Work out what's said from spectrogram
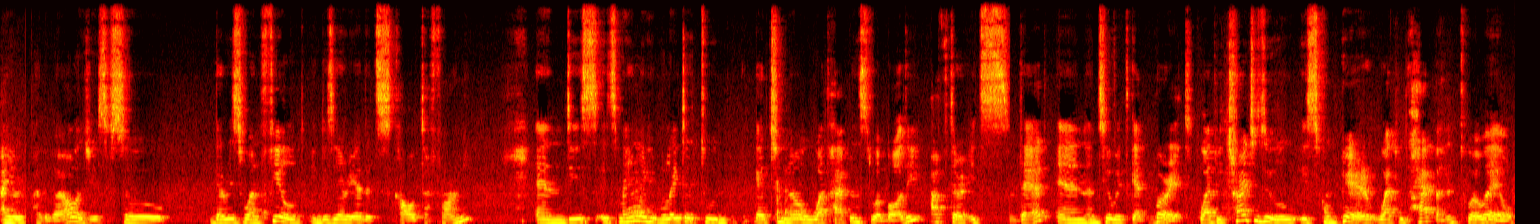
I am a paleobiologist, so there is one field in this area that's called taphonomy. And this is mainly related to get to know what happens to a body after it's dead and until it gets buried. What we try to do is compare what would happen to a whale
